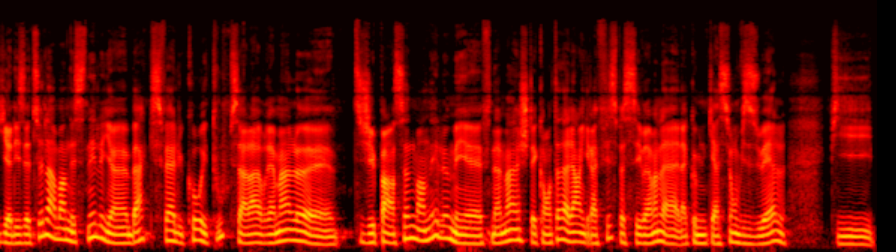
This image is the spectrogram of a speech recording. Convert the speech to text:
il y a des études en bande dessinée, là. il y a un bac qui se fait à l'UCO et tout, ça a l'air vraiment là, j'ai pensé à demander, là, mais euh, finalement, j'étais content d'aller en graphisme parce que c'est vraiment la, communication visuelle. Puis,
